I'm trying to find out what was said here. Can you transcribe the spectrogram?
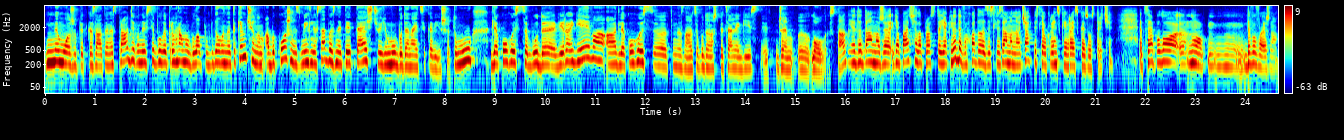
Не можу підказати. Насправді вони всі були. Програма була побудована таким чином, аби кожен зміг для себе знайти те, що йому буде найцікавіше. Тому для когось це буде Віра Ігеєва, а для когось е, не знаю, це буде наш спеціальний гість е, Джейм е, Лоулес. Так Я додам, може, я бачила просто, як люди виходили зі сльозами на очах після українсько-єврейської зустрічі. Це було ну дивовижно.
